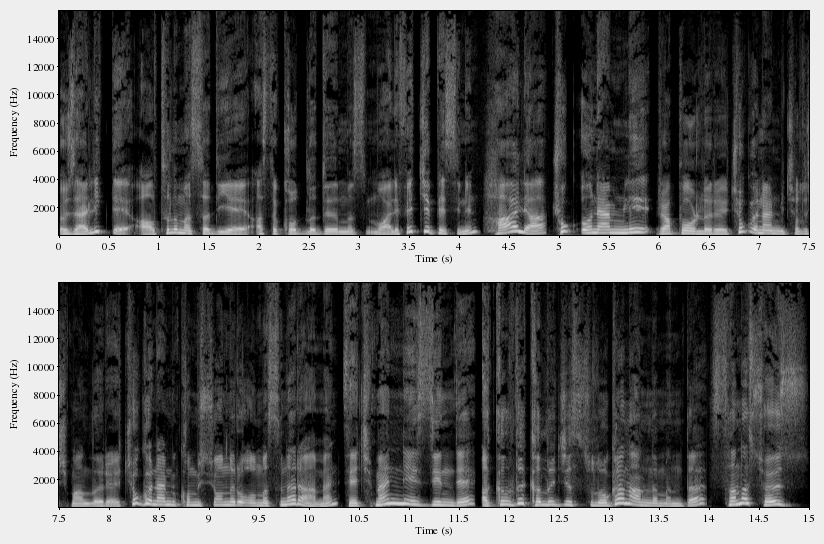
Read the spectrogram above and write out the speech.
özellikle altılı masa diye aslında kodladığımız muhalefet cephesinin hala çok önemli raporları, çok önemli çalışmaları, çok önemli komisyon komisyonları olmasına rağmen seçmen nezdinde akılda kalıcı slogan anlamında sana söz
